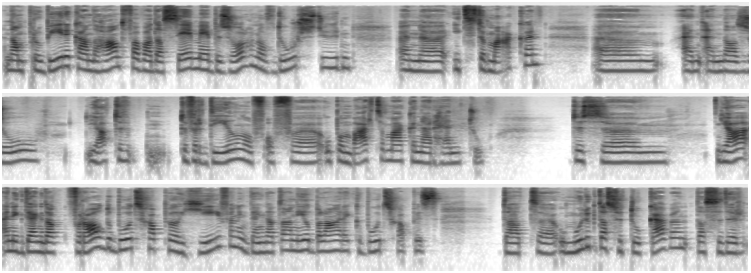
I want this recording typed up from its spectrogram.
En dan probeer ik aan de hand van wat dat zij mij bezorgen of doorsturen, een, uh, iets te maken. Um, en, en dan zo ja, te, te verdelen of, of uh, openbaar te maken naar hen toe. Dus um, ja, en ik denk dat ik vooral de boodschap wil geven. Ik denk dat dat een heel belangrijke boodschap is. Dat uh, hoe moeilijk dat ze het ook hebben, dat ze er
